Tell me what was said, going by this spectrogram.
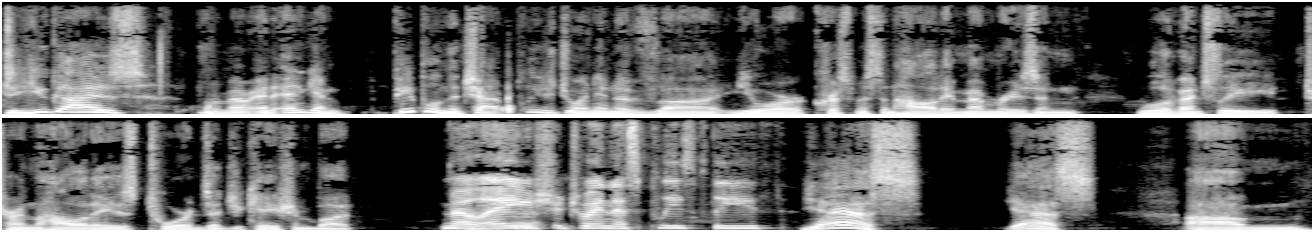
Do you guys remember? And, and again, people in the chat, please join in of uh, your Christmas and holiday memories, and we'll eventually turn the holidays towards education. But Mel A, you should join us, please, please. yes, yes. Um,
